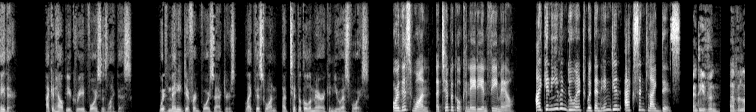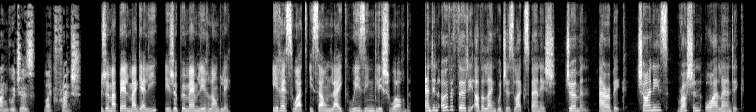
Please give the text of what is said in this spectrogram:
Hey there. I can help you create voices like this. With many different voice actors, like this one, a typical American US voice. Or this one, a typical Canadian female. I can even do it with an Indian accent like this. and even other languages, like French. Je m'appelle Magali, et je peux même lire l'anglais. Ires what I sound like with English word. And in over 30 other languages like Spanish, German, Arabic, Chinese, Russian, or Icelandic.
